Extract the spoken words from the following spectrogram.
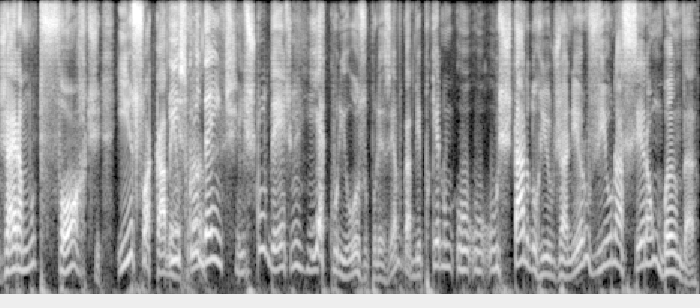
já era muito forte. E isso acaba E entrando- excludente. excludente. Uhum. E é curioso, por exemplo, Gabi, porque no- o, o- estado do Rio de Janeiro viu nascer a Umbanda.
